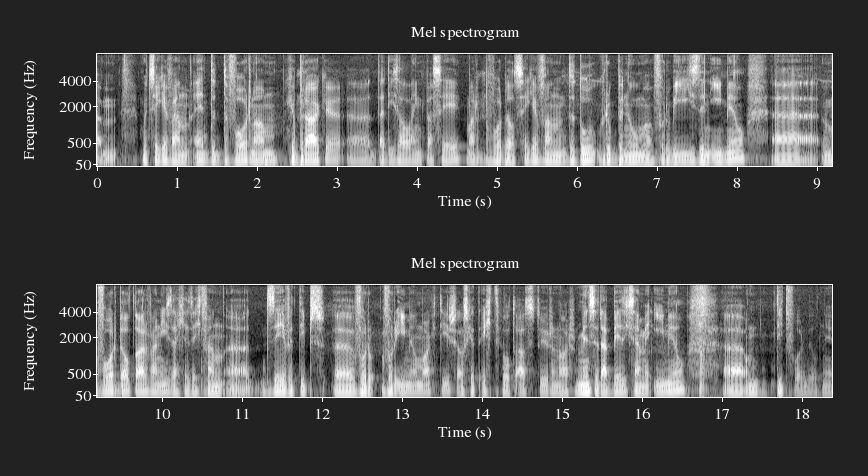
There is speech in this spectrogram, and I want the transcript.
um, moet zeggen van de, de, voornaam gebruiken, uh, dat is al lang passé. Maar bijvoorbeeld zeggen van de doelgroep benoemen. Voor wie is de e-mail? Uh, een voorbeeld daarvan is dat je zegt van uh, zeven tips voor, voor e-mailmarketeers. Als je het echt wilt uitsturen naar mensen die bezig zijn met e-mail, ja. om dit voorbeeld nu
